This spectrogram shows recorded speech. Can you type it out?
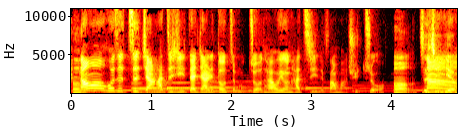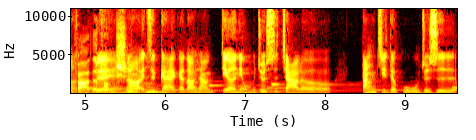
然后或是自家他自己在家里都怎么做，他会用他自己的方法去做，嗯，自己研发的方式，然后一直改改到像第二年我们就是加了当季的谷物，就是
